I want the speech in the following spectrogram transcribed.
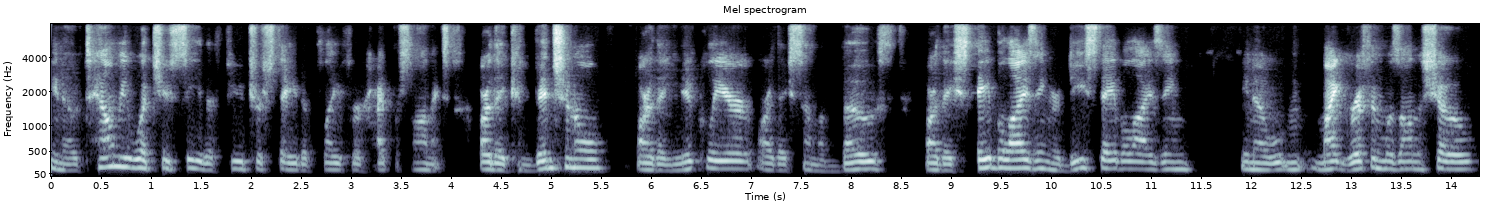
you know, tell me what you see the future state of play for hypersonics. Are they conventional? Are they nuclear? Are they some of both? Are they stabilizing or destabilizing? You know, Mike Griffin was on the show,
